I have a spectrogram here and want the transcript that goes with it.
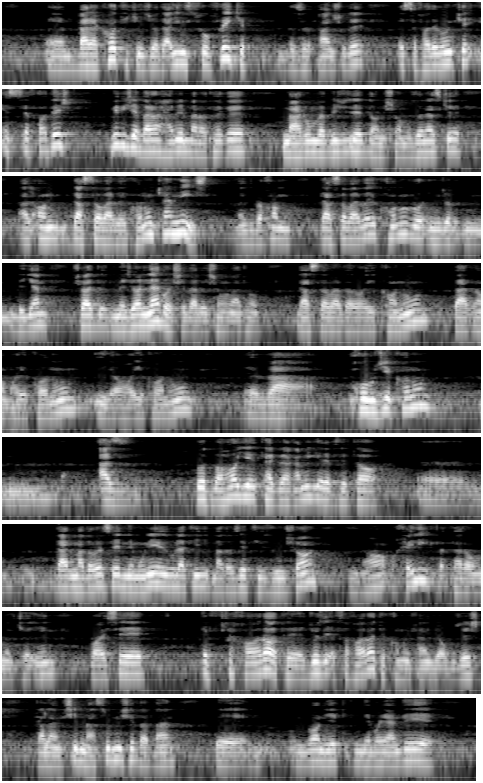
برکاتی که ایجاد این سفره که به پنج شده استفاده بکنیم که استفادهش ویژه برای همه مناطق محروم و به دانش آموزان است که الان دستاوردهای کانون کم نیست. من اگه بخوام دستاوردهای کانون رو اینجا بگم شاید مجال نباشه برای شما مردم. دستاوردهای کانون برنامه های کانون ایده های کانون و خروجی کانون از رتبه های تک گرفته تا در مدارس نمونه دولتی مدارس تیزهوشان اینا خیلی فراونه که این باعث افتخارات جز افتخارات کامل فرنگی آموزش قلمچی محسوب میشه و من به عنوان یک نماینده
